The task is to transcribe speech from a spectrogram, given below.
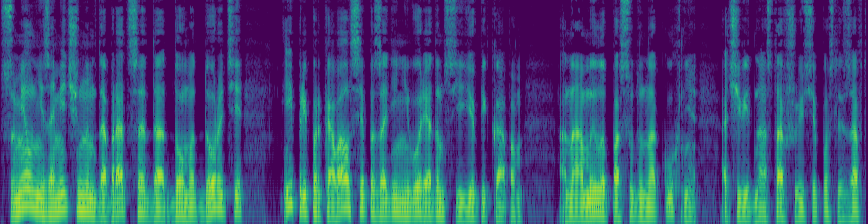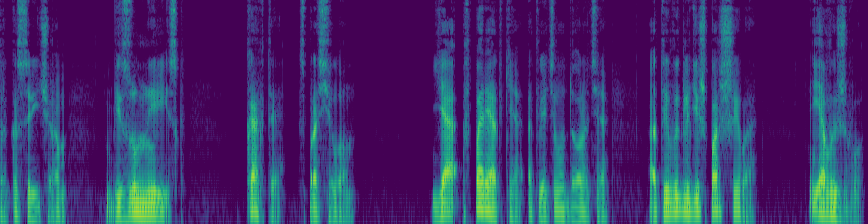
сумел незамеченным добраться до дома Дороти и припарковался позади него рядом с ее пикапом. Она мыла посуду на кухне, очевидно оставшуюся после завтрака с Ричером. Безумный риск. «Как ты?» — спросил он. «Я в порядке», — ответила Дороти. «А ты выглядишь паршиво». «Я выживу».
